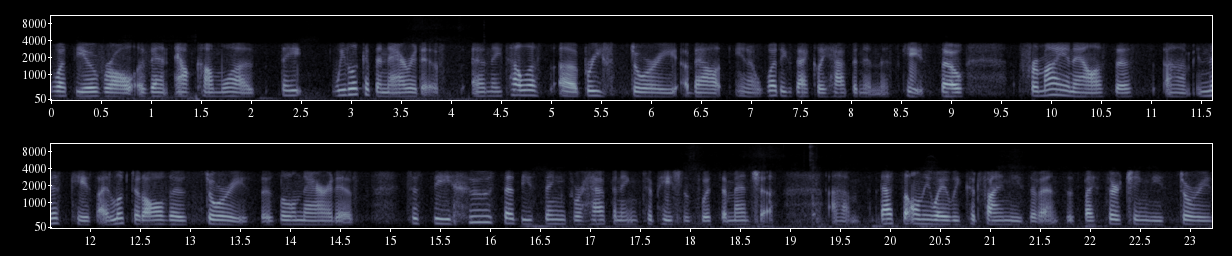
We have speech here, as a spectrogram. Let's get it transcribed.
what the overall event outcome was, they we look at the narrative and they tell us a brief story about you know what exactly happened in this case. So, for my analysis, um, in this case, I looked at all those stories, those little narratives, to see who said these things were happening to patients with dementia. Um, that's the only way we could find these events is by searching these stories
